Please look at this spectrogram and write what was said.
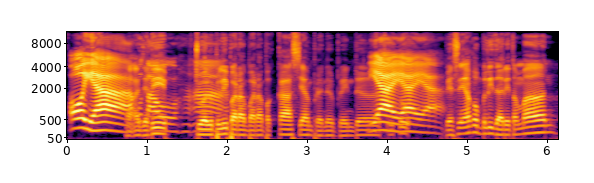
Oh ya, Ah, aku jadi tahu. jual beli barang-barang bekas yang branded-branded. Iya, itu iya, iya. Biasanya aku beli dari teman,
